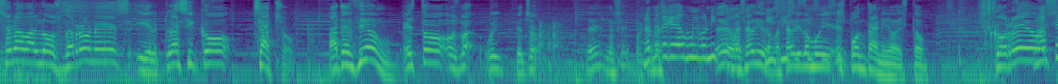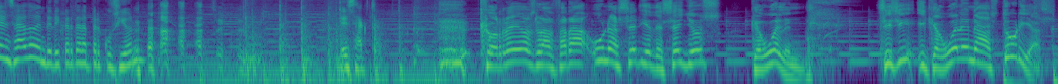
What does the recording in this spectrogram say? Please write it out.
Ahí sonaban los berrones y el clásico Chacho. Atención, esto os va... Uy, ¿qué he hecho? ¿Eh? No sé. ¿por qué No, pero te ha quedado muy bonito. Eh, me ha salido, Sí, me ha salido sí, muy espontáneo esto. ¿No has Correos, pensado en dedicarte a la percusión? Exacto. Correos lanzará una serie de sellos que huelen. Sí, sí, y que huelen a Asturias.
